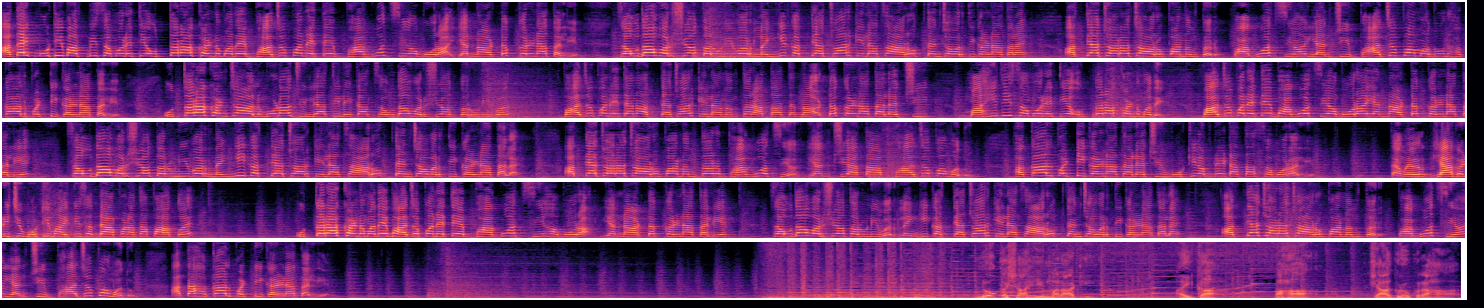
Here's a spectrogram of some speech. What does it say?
आता एक मोठी बातमी समोर येते. उत्तराखंडमध्ये भाजप नेते भागवत सिंह बोरा यांना अटक करण्यात आली चौदा वर्षीय तरुणीवर लैंगिक अत्याचार केल्याचा आरोप त्यांच्यावरती करण्यात आलाय. अत्याचाराच्या आरोपानंतर भागवत सिंह यांची भाजपमधून हकालपट्टी करण्यात आली उत्तराखंडच्या अल्मोडा जिल्ह्यातील एका चौदा वर्षीय तरुणीवर भाजप नेत्यानं अत्याचार केल्यानंतर आता त्यांना अटक करण्यात आल्याची माहिती समोर येते. उत्तराखंडमध्ये भाजप नेते भागवत सिंह बोरा यांना अटक करण्यात आली आहे. चौदा वर्षीय तरुणीवर लैंगिक अत्याचार केल्याचा आरोप त्यांच्यावरती करण्यात आलाय. अत्याचाराच्या आरोपानंतर भागवत सिंह यांची आता भाजपमधून हकालपट्टी करण्यात आल्याची मोठी अपडेट आता समोर आली आहे. त्यामुळे या घडीची मोठी माहिती सध्या आपण आता पाहतोय. उत्तराखंडमध्ये भाजप नेते भागवत सिंह बोरा यांना अटक करण्यात आली आहे. चौदा वर्षीय तरुणीवर लैंगिक अत्याचार केल्याचा आरोप त्यांच्यावरती करण्यात आलाय. अत्याचाराच्या आरोपानंतर भागवत सिंह यांची भाजपमधून आता हकालपट्टी करण्यात आली आहे. लोकशाही मराठी. ऐका पहा जागरूक रहा.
